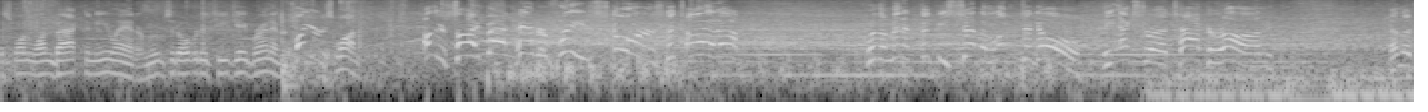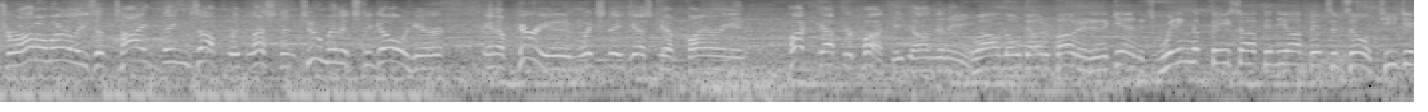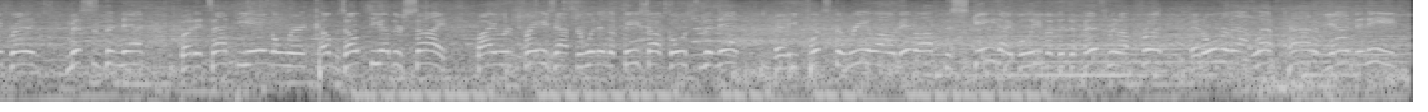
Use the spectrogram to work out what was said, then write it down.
This one, one back to Nylander. Moves it over to TJ Brennan. Fires one. Other side, backhander, Froese, scores to tie it up. With a minute 57 left to go. The extra attacker on. And the Toronto Marlies have tied things up with less than two minutes to go here in a period in which they just kept firing in puck after puck at Yann. Well, no doubt about it. And again, it's winning the faceoff in the offensive zone. TJ Brennan misses the net, but it's at the angle where it comes out the other side. Byron Froese, after winning the faceoff, goes to the net, and he puts the rebound in off the skate, I believe, of the defenseman up front, and over that left pad of Yann Danis.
